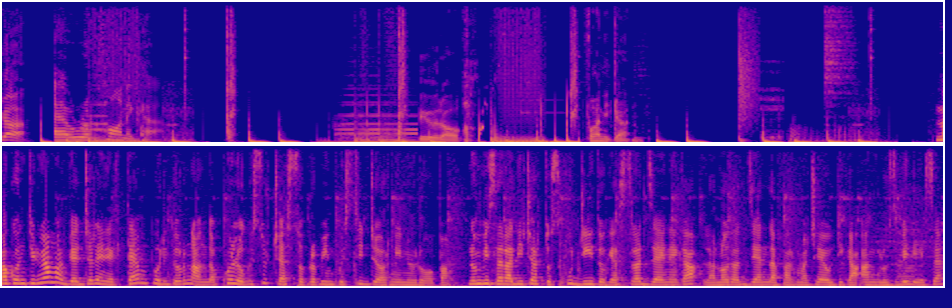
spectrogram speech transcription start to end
Eurofonica! Eurofonica. euro. Fonica. Ma continuiamo a viaggiare nel tempo ritornando a quello che è successo proprio in questi giorni in Europa. Non vi sarà di certo sfuggito che AstraZeneca, la nota azienda farmaceutica anglo-svedese,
